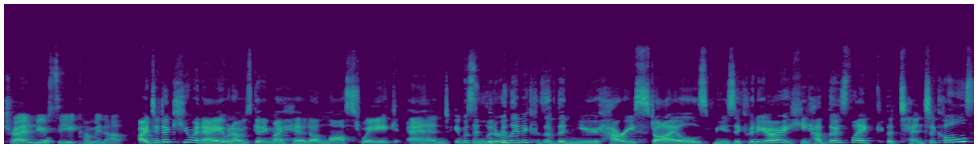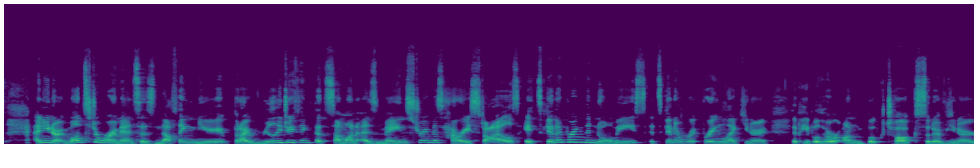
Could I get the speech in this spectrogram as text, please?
trend you see coming up? I did a Q&A when I was getting my hair done last week and it was literally because of the new Harry Styles music video. He had those like the tentacles and you know, monster romance is nothing new, but I really do think that someone as mainstream as Harry Styles, it's going to bring the normies, it's going to re- bring like, you know, the people who are on book BookTok sort of, you know,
